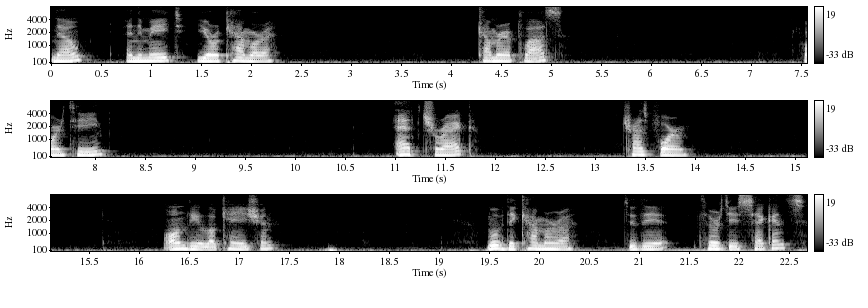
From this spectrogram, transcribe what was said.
now animate your camera. Camera plus 14 add track. Transform. Only location. Move the camera to the 30 seconds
